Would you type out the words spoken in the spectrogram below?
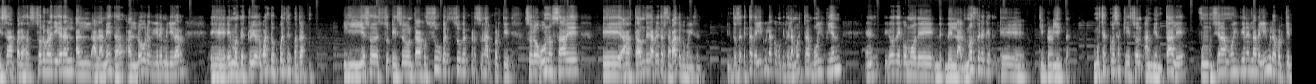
Quizás solo para llegar al- a la meta, al logro que queremos llegar, eh, hemos destruido cuántos puentes para atrás. Y eso es, un trabajo súper, súper personal, porque solo uno sabe eh, hasta dónde aprieta el zapato, como dicen. Entonces, esta película como que te la muestra muy bien en el sentido de como de, la atmósfera que, proyecta. Muchas cosas que son ambientales funcionan muy bien en la película porque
